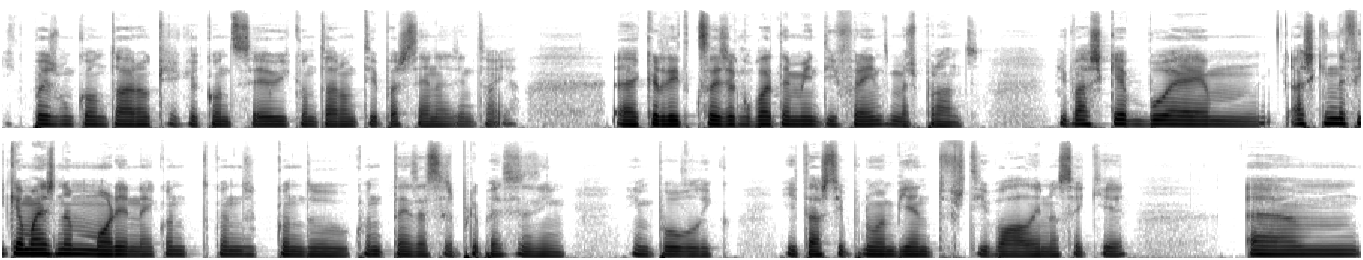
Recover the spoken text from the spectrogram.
e depois me contaram o que é que aconteceu e contaram tipo as cenas, então yeah. acredito que seja completamente diferente, mas pronto. Tipo, acho que é boa. É, acho que ainda fica mais na memória, né? Quando, quando, quando, quando tens essas peripécias em, em público e estás tipo num ambiente de festival e não sei o quê. Um,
